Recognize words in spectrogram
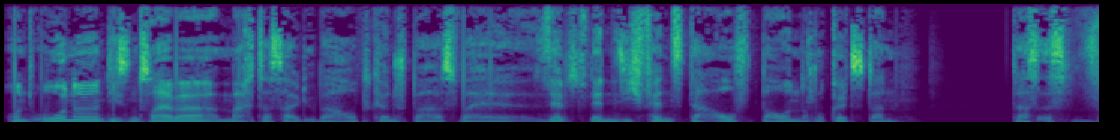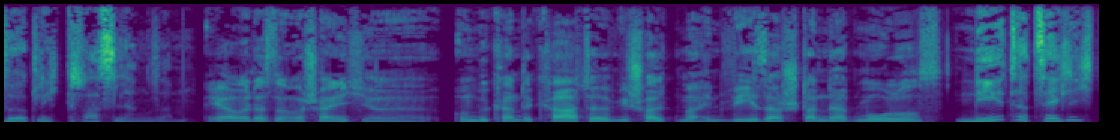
Und ohne diesen Treiber macht das halt überhaupt keinen Spaß, weil selbst wenn sich Fenster aufbauen, ruckelt's dann. Das ist wirklich krass langsam. Ja, aber das ist dann wahrscheinlich äh, unbekannte Karte. Wie schalten wir in Weser Standardmodus? Nee, tatsächlich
